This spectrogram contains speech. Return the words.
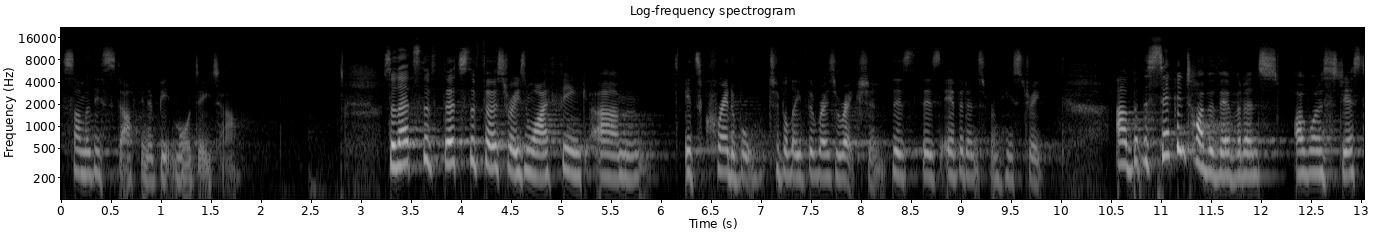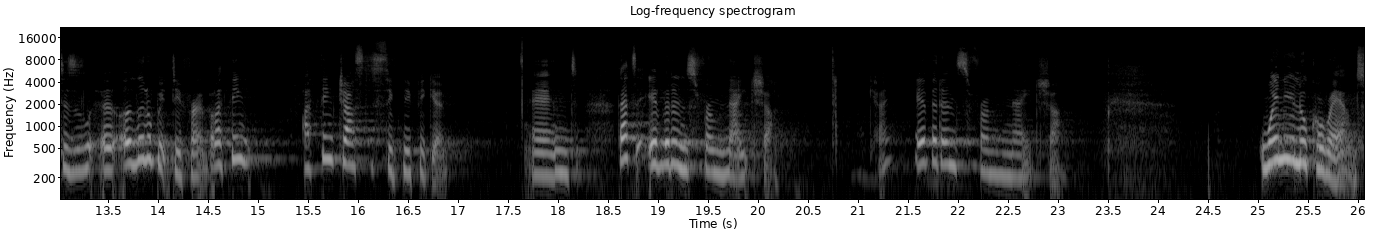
some of this stuff in a bit more detail. So that's the, that's the first reason why I think um, it's credible to believe the resurrection. There's, there's evidence from history. Uh, but the second type of evidence I want to suggest is a, a little bit different, but I think, I think just as significant. And that's evidence from nature. Okay? Evidence from nature. When you look around,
